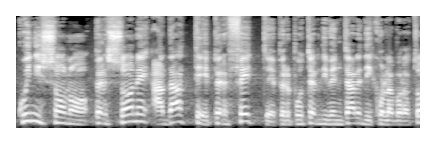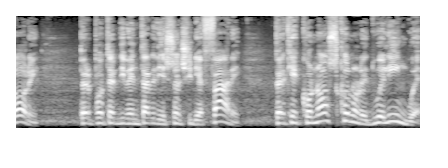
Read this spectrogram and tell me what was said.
Quindi sono persone adatte e perfette per poter diventare dei collaboratori, per poter diventare dei soci di affari, perché conoscono le due lingue,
